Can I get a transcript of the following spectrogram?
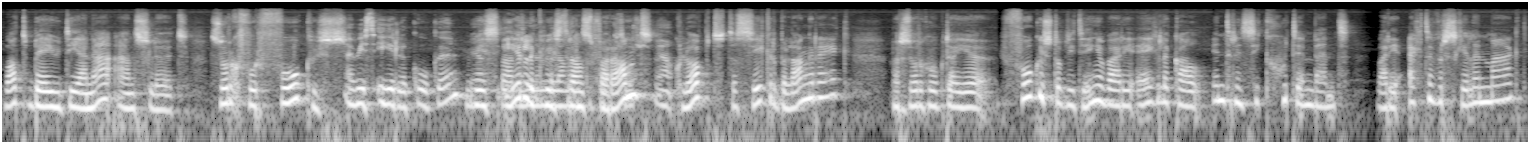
wat bij uw DNA aansluit. Zorg voor focus. En wees eerlijk ook. Hè? Wees eerlijk, wees transparant. Klopt, dat is zeker belangrijk. Maar zorg ook dat je focust op die dingen waar je eigenlijk al intrinsiek goed in bent. Waar je echt een verschil in maakt,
